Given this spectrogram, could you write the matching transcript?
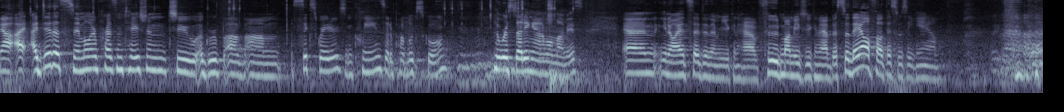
Now, I, I did a similar presentation to a group of um, sixth graders in Queens at a public school who were studying animal mummies. And, you know, I had said to them, you can have food mummies, you can have this. So they all thought this was a yam.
